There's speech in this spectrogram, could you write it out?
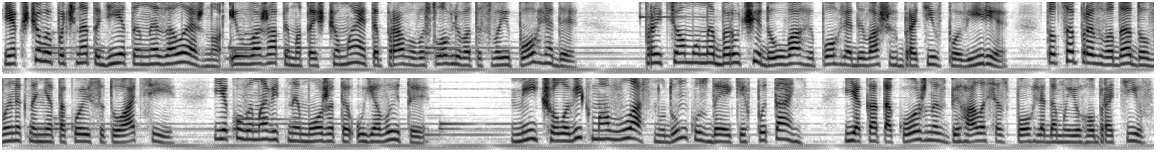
Якщо ви почнете діяти незалежно і вважатимете, що маєте право висловлювати свої погляди, при цьому не беручи до уваги погляди ваших братів по вірі, то це призведе до виникнення такої ситуації, яку ви навіть не можете уявити. Мій чоловік мав власну думку з деяких питань, яка також не збігалася з поглядами його братів.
